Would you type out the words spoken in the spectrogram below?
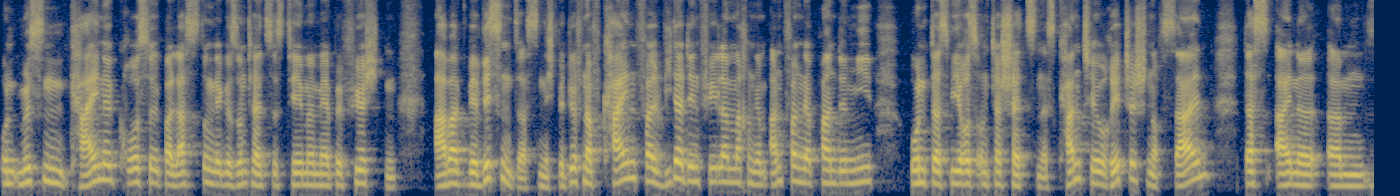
und müssen keine große Überlastung der Gesundheitssysteme mehr befürchten. Aber wir wissen das nicht. Wir dürfen auf keinen Fall wieder den Fehler machen wie am Anfang der Pandemie und das Virus unterschätzen. Es kann theoretisch noch sein, dass eine, ähm,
